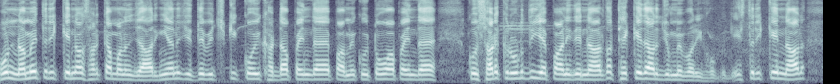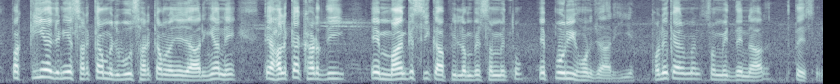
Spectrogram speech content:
ਹੁਣ ਨਵੇਂ ਤਰੀਕੇ ਨਾਲ ਸੜਕਾਂ ਬਣਨ ਜਾ ਰਹੀਆਂ ਨੇ ਜਿਸ ਦੇ ਵਿੱਚ ਕਿ ਕੋਈ ਖੱਡਾ ਪੈਂਦਾ ਹੈ, ਭਾਵੇਂ ਕੋਈ ਟੋਆ ਪੈਂਦਾ ਹੈ, ਕੋਈ ਸੜਕ ਰੁੜਦੀ ਹੈ ਪਾਣੀ ਦੇ ਨਾਲ, ਤਾਂ ਠੇਕੇਦਾਰ ਜ਼ਿੰਮੇਵਾਰੀ ਹੋਵੇਗੀ। ਇਸ ਤਰੀਕੇ ਨਾਲ ਪੱਕੀਆਂ ਜਿਹੜੀਆਂ ਸੜਕਾਂ, ਮਜ਼ਬੂਤ ਸੜਕਾਂ ਬਣਾਈਆਂ ਜਾ ਰਹੀਆਂ ਨੇ ਤੇ ਹਲਕਾ ਖੜ ਦੀ ਇਹ ਮੰਗ ਸੀ ਕਾਫੀ ਲੰਬੇ ਸਮੇਂ ਤੋਂ, ਇਹ ਪੂਰੀ ਹੋਣ ਜਾ ਰਹੀ ਹੈ। ਤੁਹਾਡੇ ਕੈਮਰਾਮੈਨ ਸੁਮਿਤ ਦੇ ਨਾਲ ਤੇ ਸਿੰਘ।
